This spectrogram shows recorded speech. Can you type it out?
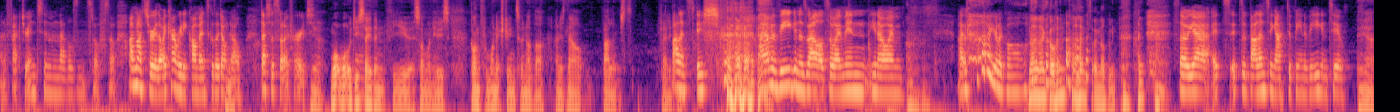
and affect your insulin levels and stuff. So I'm not sure though. I can't really comment because I don't know. That's just what I've heard. Mm. Yeah. What What would you say then for you as someone who's gone from one extreme to another and is now balanced, fairly Balanced ish. I am a vegan as well, so I'm in. You know, I'm. I'm. you're like oh. No, no, go on. so nothing. So yeah, it's it's a balancing act of being a vegan too. Yeah.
